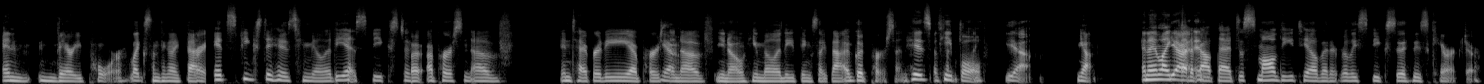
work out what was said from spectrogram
and very poor, like something like that. Right. It speaks to his humility. It speaks to a, a person of integrity, a person of, you know, humility, things like that, a good person. His people. Yeah. Yeah. And I like Yeah, that about that. It's a small detail, but it really speaks to his character.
